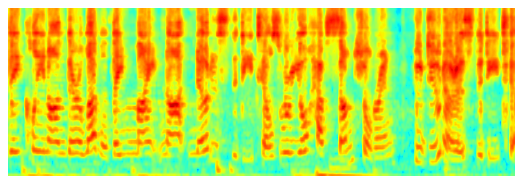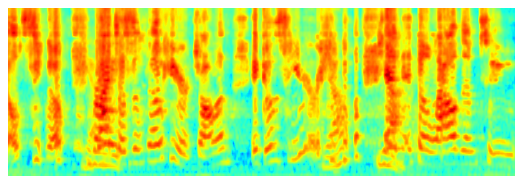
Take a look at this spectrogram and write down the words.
they clean on their level. They might not notice the details, where you'll have some children who do notice the details, you know. Yeah. Right. That doesn't go here, John. It goes here. you Yeah. know? Yeah. And to allow them to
